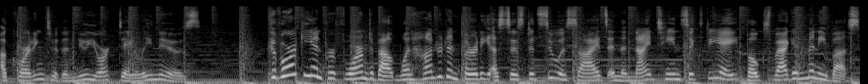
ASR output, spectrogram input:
according to the New York Daily News. Kevorkian performed about 130 assisted suicides in the 1968 Volkswagen minibus,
